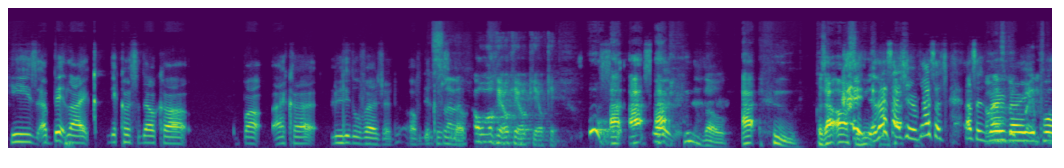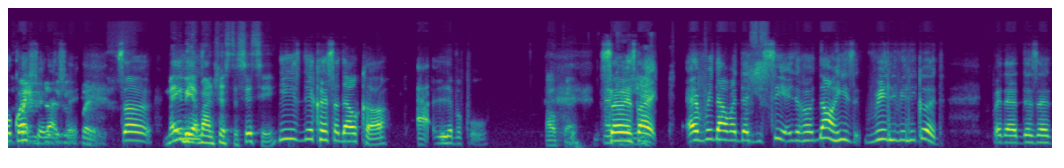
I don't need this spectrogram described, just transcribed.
he's a bit like Nicolas Anelka, but like a little version of Nicholas slower. Anelka. Oh, okay, okay, okay, okay. Ooh, At, at, at who though? At who? Because I asked you. That's actually that's actually, that's a oh, very that's very point, important that's question. point, Actually, so maybe at Manchester City. he's Nicolas Anelka at Liverpool. Okay. So Okay, it's yeah. like every now and then you see it and you go, no, he's really, really good. But then there's a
